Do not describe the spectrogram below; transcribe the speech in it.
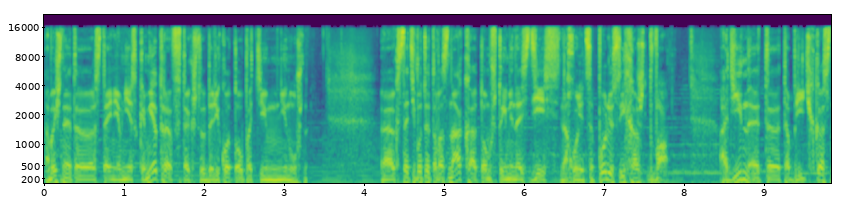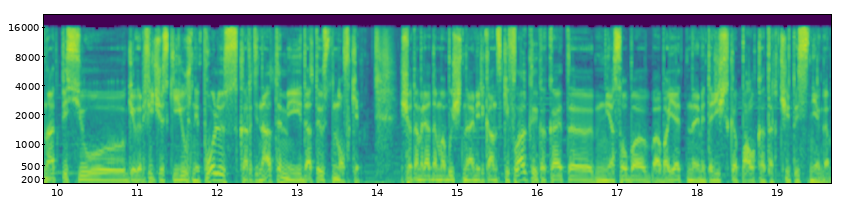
Обычно это расстояние в несколько метров, так что далеко топать им не нужно. Э, кстати, вот этого знака о том, что именно здесь находится полюс, их аж два. Один – это табличка с надписью «Географический Южный полюс» с координатами и датой установки. Еще там рядом обычно американский флаг и какая-то не особо обаятельная металлическая палка торчит из снега.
